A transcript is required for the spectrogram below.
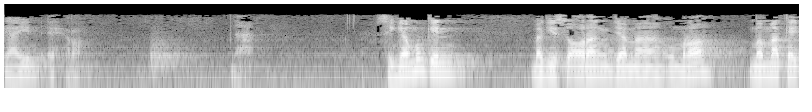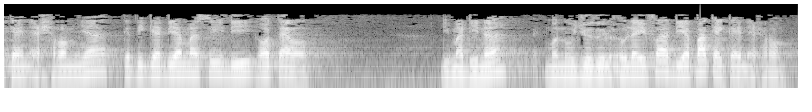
kain ihram. Nah, sehingga mungkin bagi seorang jamaah umrah memakai kain ihramnya ketika dia masih di hotel di Madinah menuju Dzulhulaifah dia pakai kain ihram.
